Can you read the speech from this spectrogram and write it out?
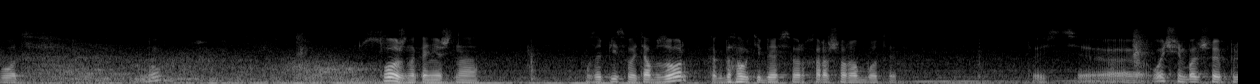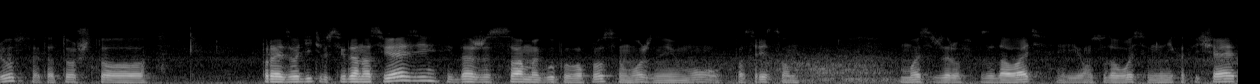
вот. Ну, сложно, конечно, записывать обзор, когда у тебя все хорошо работает. То есть э, очень большой плюс это то, что производитель всегда на связи, и даже самые глупые вопросы можно ему посредством мессенджеров задавать, и он с удовольствием на них отвечает.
